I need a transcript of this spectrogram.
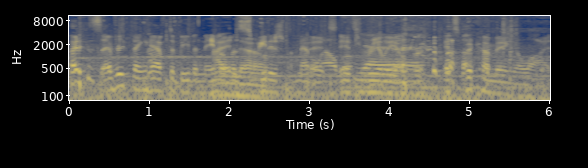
Why does everything have to be the name I of a know. Swedish metal it's, album? It's Yeah, really yeah, over. It's becoming a lot.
